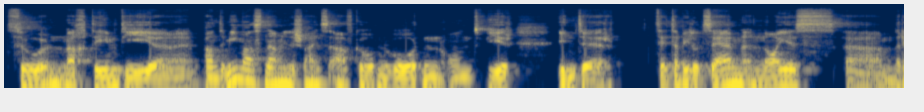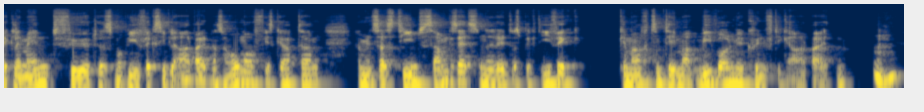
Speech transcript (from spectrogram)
so nachdem die äh, Pandemie-Maßnahmen in der Schweiz aufgehoben wurden und wir in der ZHB Luzern ein neues ähm, Reglement für das mobil flexible Arbeiten, also Homeoffice gehabt haben, haben wir uns als Team zusammengesetzt und eine Retrospektive gemacht zum Thema, wie wollen wir künftig arbeiten. Mhm.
